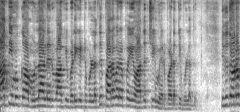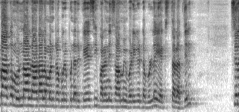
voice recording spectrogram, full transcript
அதிமுக முன்னாள் நிர்வாகி வெளியிட்டுள்ளது. பரபரப்பையும் அதிர்ச்சியும் ஏற்படுத்தியுள்ளது. இது தொடர்பாக முன்னாள் நாடாளுமன்ற உறுப்பினர் கே சி பழனிசாமி வெளியிட்டுள்ள எக்ஸ் தளத்தில் சில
